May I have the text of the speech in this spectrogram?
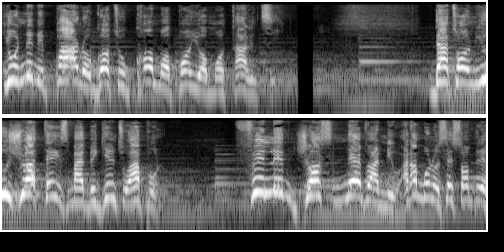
you need the power of God to come upon your mortality. That unusual things might begin to happen. Philip just never knew. And I'm going to say something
